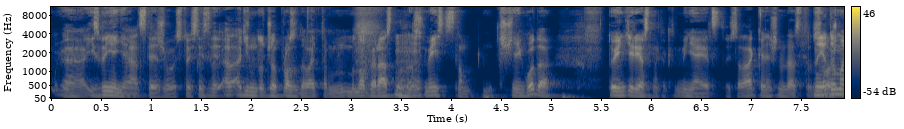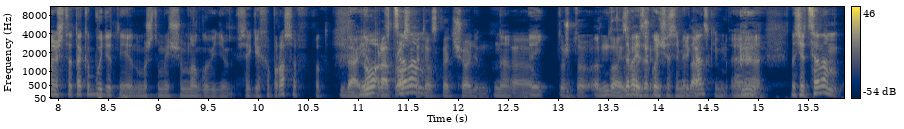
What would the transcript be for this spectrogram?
изменения отслеживаются. То есть, если один и тот же вопрос задавать там много раз, ну, Мгм. раз в месяц, там, в течение года, то интересно, как меняется. То есть, тогда, конечно, да, Но я думаю, что так и будет. Я думаю, что мы еще много увидим всяких опросов. Вот. Да, Но я про опрос целом- хотел сказать еще один. Да. Э, то, что... э, Ну, давай, Давай закончим. с Да. американским. Э, Значит, в целом,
